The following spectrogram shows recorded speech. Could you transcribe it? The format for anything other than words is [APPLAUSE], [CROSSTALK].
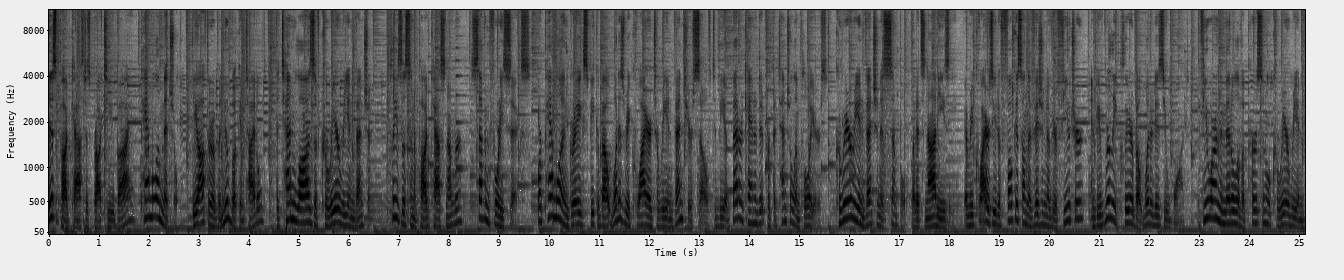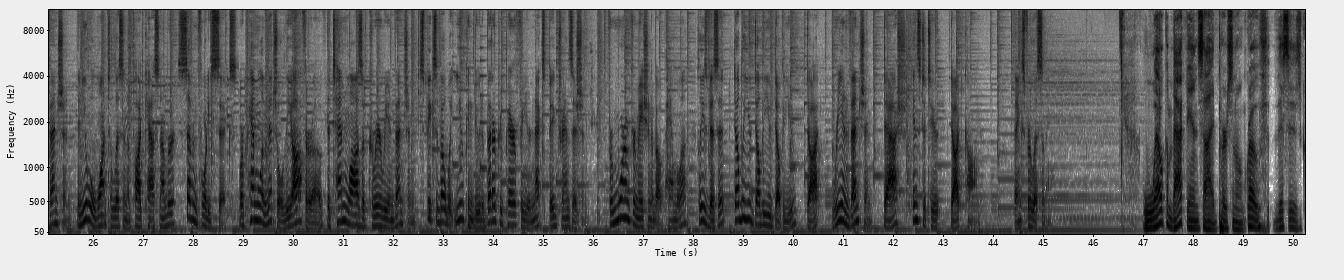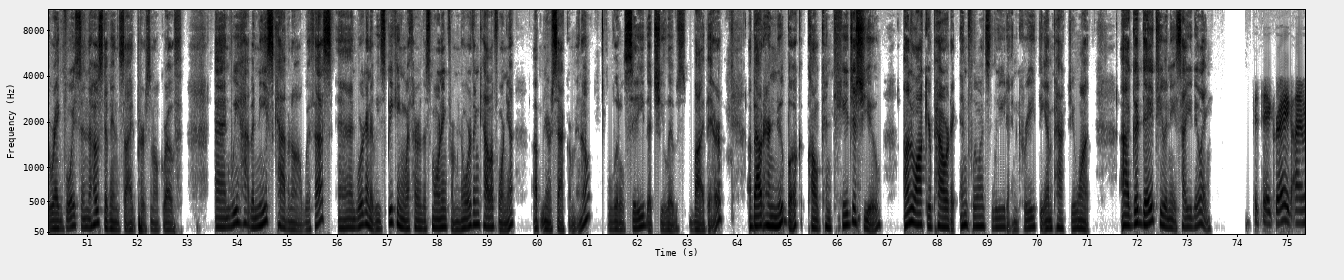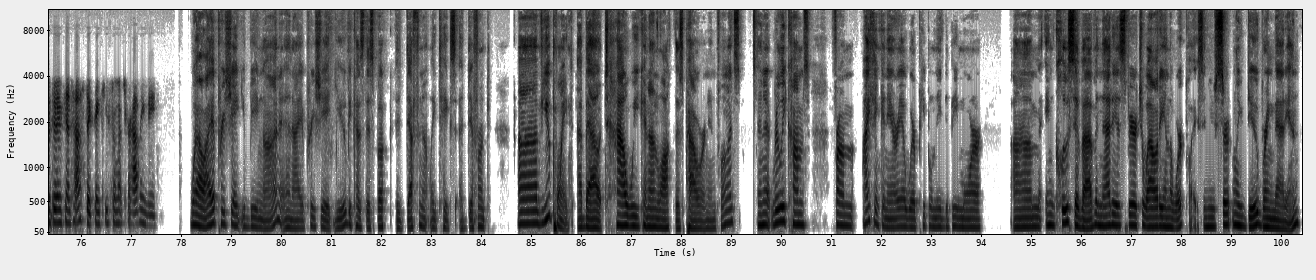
This podcast is brought to you by Pamela Mitchell, the author of a new book entitled The 10 Laws of Career Reinvention. Please listen to podcast number 746, where Pamela and Greg speak about what is required to reinvent yourself to be a better candidate for potential employers. Career reinvention is simple, but it's not easy. It requires you to focus on the vision of your future and be really clear about what it is you want. If you are in the middle of a personal career reinvention, then you will want to listen to podcast number 746, where Pamela Mitchell, the author of The 10 Laws of Career Reinvention, speaks about what you can do to better prepare for your next big transition. For more information about Pamela, please visit www.reinvention-institute.com. Thanks for listening. Welcome back to Inside Personal Growth. This is Greg Voisen, the host of Inside Personal Growth. And we have Anese Cavanaugh with us, and we're going to be speaking with her this morning from Northern California, up near Sacramento, little city that she lives by there about her new book called Contagious You Unlock Your Power to Influence, Lead, and Create the Impact You Want. Uh, good day to you, Anese. How you doing? Good day, Greg. I'm doing fantastic. Thank you so much for having me. Well, I appreciate you being on, and I appreciate you because this book it definitely takes a different uh, viewpoint about how we can unlock this power and influence. And it really comes from, I think, an area where people need to be more um, inclusive of, and that is spirituality in the workplace. And you certainly do bring that in.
